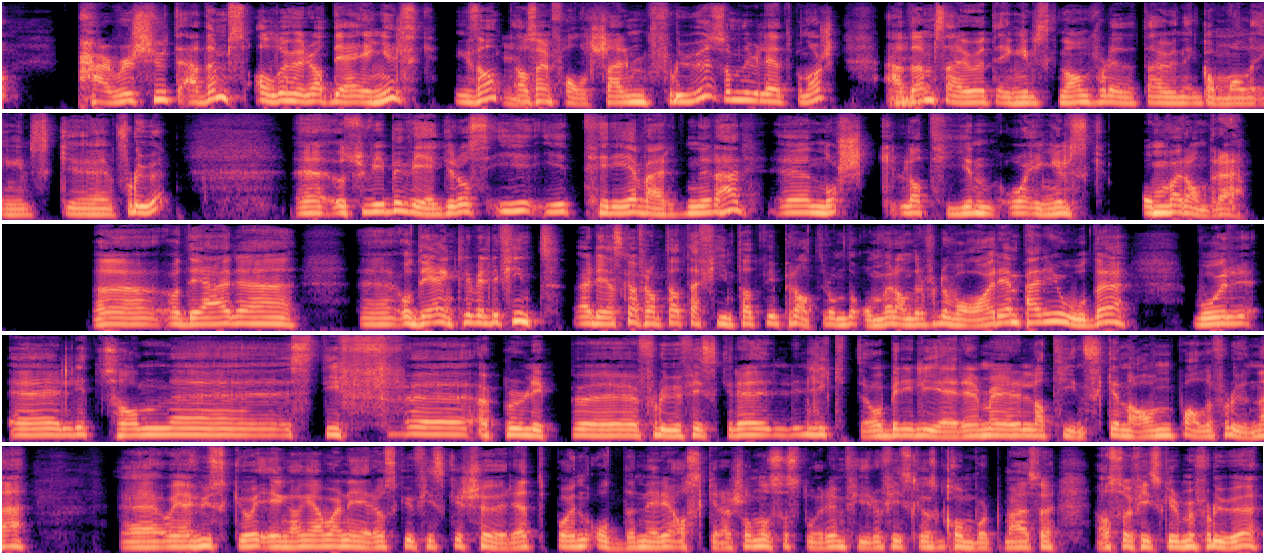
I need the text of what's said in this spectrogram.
Parachute Adams, alle hører jo at det er engelsk, ikke sant? Altså en fallskjermflue, som det ville hete på norsk. Adams er jo et engelsk navn, for dette er jo en gammel engelsk eh, flue. Eh, Så vi beveger oss i, i tre verdener her, norsk, latin og engelsk, om hverandre. Eh, og, det er, eh, eh, og det er egentlig veldig fint. Det er det jeg skal fram til, at det er fint at vi prater om det om hverandre, for det var en periode hvor litt sånn stiff upper lip-fluefiskere likte å briljere med latinske navn på alle fluene. Og jeg husker jo en gang jeg var nede og skulle fiske sjøørret på en odde nede i Asker sånn, og så står det en fyr og fisker, og så kommer bort til meg og sier ja, så fisker du med flue.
